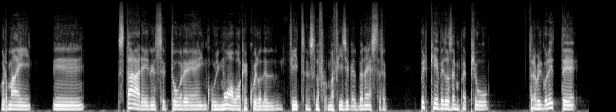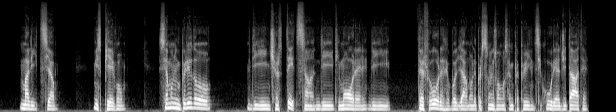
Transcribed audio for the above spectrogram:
ormai mh, mm, stare nel settore in cui muovo, che è quello del fitness, la forma fisica, il benessere, perché vedo sempre più, tra virgolette, malizia. Mi spiego. Siamo in un periodo di incertezza, di timore, di terrore, se vogliamo. Le persone sono sempre più insicure, agitate,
